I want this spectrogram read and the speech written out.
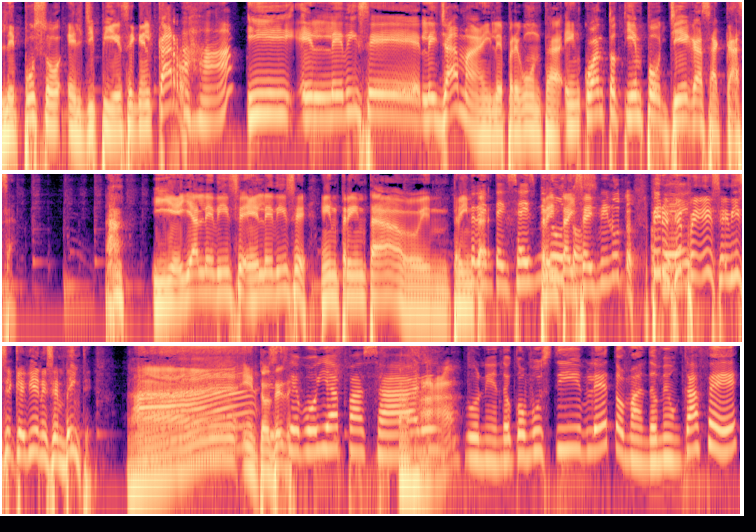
le puso el GPS en el carro. Ajá. Y él le dice, le llama y le pregunta, ¿en cuánto tiempo llegas a casa? Ah, y ella le dice, él le dice, en 30 o en 30. 36 minutos. 36 minutos. Pero el. GPS dice que vienes en 20. Ah, entonces... es que voy a pasar Ajá. poniendo combustible, tomándome un café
